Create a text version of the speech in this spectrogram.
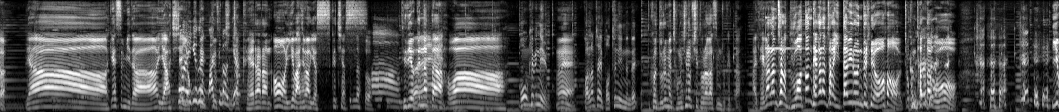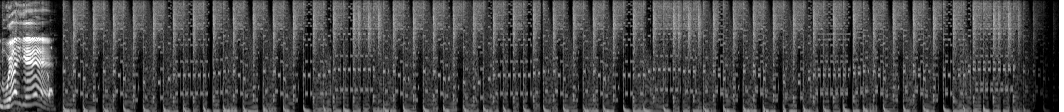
야 깼습니다 야 진짜 우와, 이게 그럼 역대급 마지막이야? 진짜 괴랄한 어 이게 마지막이었어 끝이었어 끝났어. 아. 드디어 네. 끝났다 와오 음. 케빈님 왜? 관람차에 버튼이 있는데 그거 누르면 정신없이 돌아갔으면 좋겠다 아니 대관람차가 누가 어떤 대관람차가 이따위로 흔들려 조금 탔다고 이게 뭐야 이게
